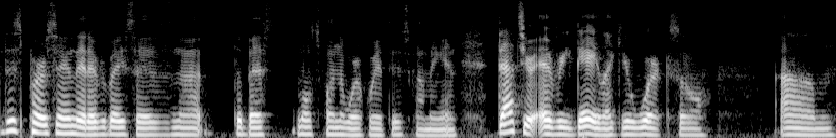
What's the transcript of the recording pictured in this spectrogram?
this person that everybody says is not the best most fun to work with is coming in. that's your everyday like your work so um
